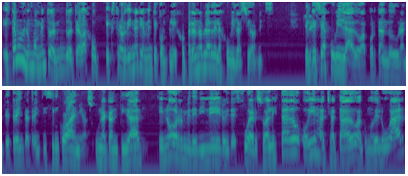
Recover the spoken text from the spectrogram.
estamos en un momento del mundo de trabajo extraordinariamente complejo, para no hablar de las jubilaciones. El Sí. que se ha jubilado aportando durante 30, 35 años una cantidad enorme de dinero y de esfuerzo al Estado, hoy es achatado a como de lugar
